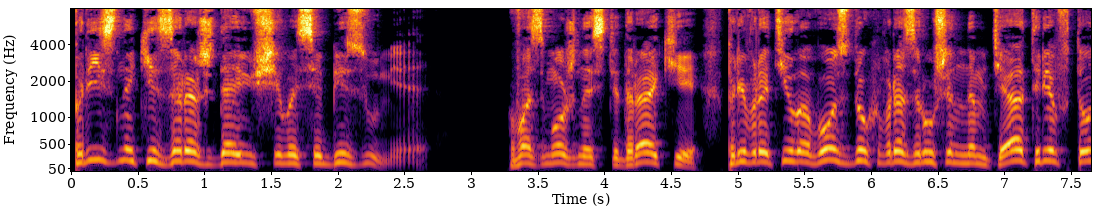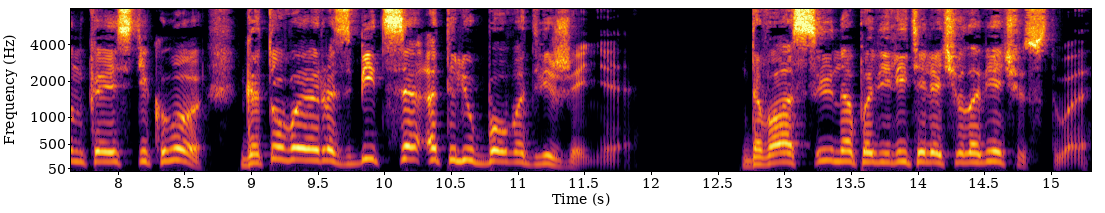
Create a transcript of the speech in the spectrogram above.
признаки зарождающегося безумия. Возможность драки превратила воздух в разрушенном театре в тонкое стекло, готовое разбиться от любого движения. Два сына повелителя человечества,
